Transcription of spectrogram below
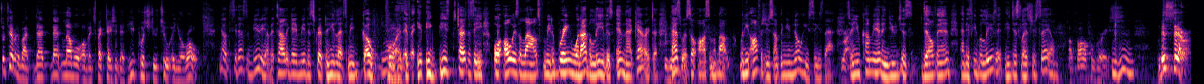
So tell me about that that level of expectation that he pushed you to in your role. No, see, that's the beauty of it. Tyler gave me the script and he lets me go for it. If he, he, he tries to see or always allows for me to bring what I believe is in that character. That's what's so awesome about when he offers you something, you know he sees that. Right. So you come in and you just delve in, and if he believes it, he just lets you sail. A Fall from Grace. Miss Sarah,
